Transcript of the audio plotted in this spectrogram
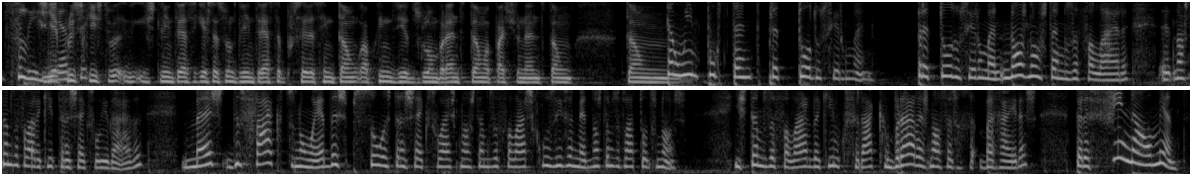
felizmente... E é por isso que isto, isto lhe interessa, que este assunto lhe interessa por ser assim tão, há bocadinho dizia, deslumbrante, tão apaixonante, tão... Tão, tão importante para todo o ser humano para todo o ser humano. Nós não estamos a falar, nós estamos a falar aqui de transexualidade, mas de facto não é das pessoas transexuais que nós estamos a falar exclusivamente, nós estamos a falar de todos nós. E estamos a falar daquilo que será quebrar as nossas barreiras para finalmente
